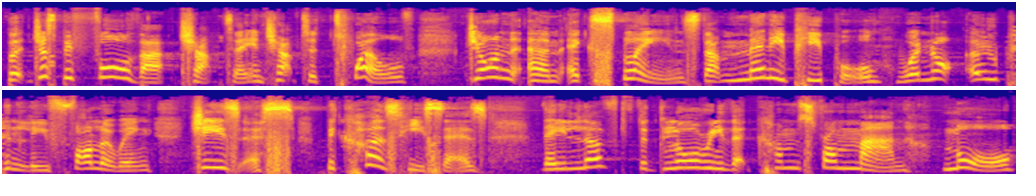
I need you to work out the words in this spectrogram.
But just before that chapter, in chapter 12, John um, explains that many people were not openly following Jesus because, he says, they loved the glory that comes from man more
